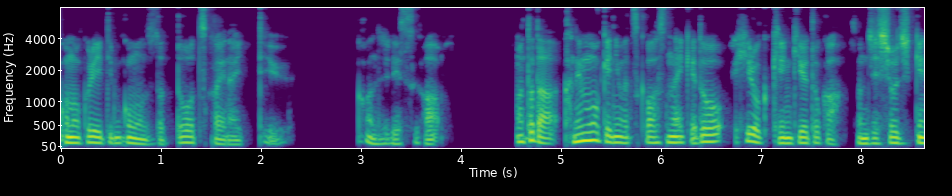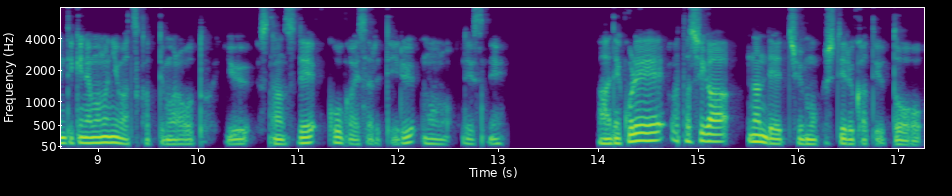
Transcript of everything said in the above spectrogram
このクリエイティブコモンズだと使えないっていう感じですが、まあ、ただ金儲けには使わせないけど、広く研究とかその実証実験的なものには使ってもらおうというスタンスで公開されているものですね。あで、これ私がなんで注目しているかというと、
